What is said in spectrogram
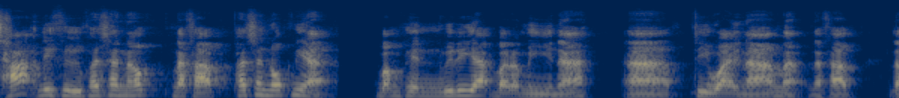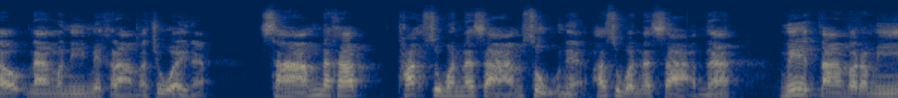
ชะนี่คือพระชนกนะครับพระชนกเนี่ยบำเพ็ญวิริยะบารมีนะอ่าที่ว่ายน้ำอะนะครับแล้วนางมณีเมฆขลามาช่วยนะสามนะครับพระสุวรรณสามสุเนี่ยพระสุวรรณสามนะเมตตาบารมี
